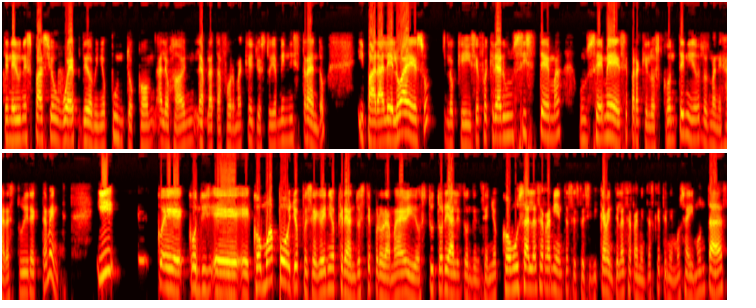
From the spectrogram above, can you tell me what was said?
tener un espacio web de dominio.com alojado en la plataforma que yo estoy administrando y paralelo a eso lo que hice fue crear un sistema, un CMS para que los contenidos los manejaras tú directamente y eh, eh, eh, como apoyo pues he venido creando este programa de videos tutoriales donde enseño cómo usar las herramientas específicamente las herramientas que tenemos ahí montadas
